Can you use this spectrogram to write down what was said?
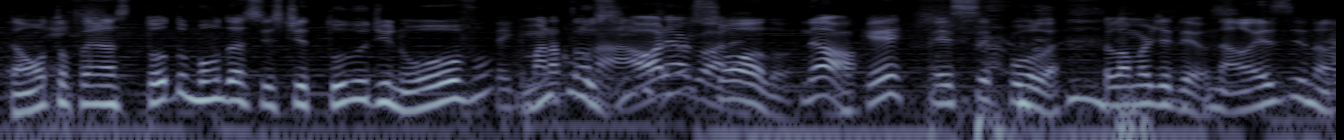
Então eu tô fazendo todo mundo assistir tudo de novo. Tem que maratonar. inclusive A hora é agora. Solo. Não. Ok? Esse você pula, pelo amor de Deus. Não, esse não.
